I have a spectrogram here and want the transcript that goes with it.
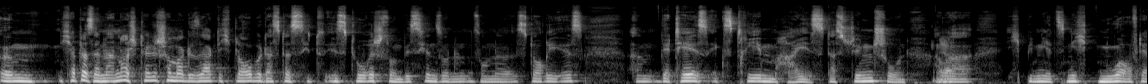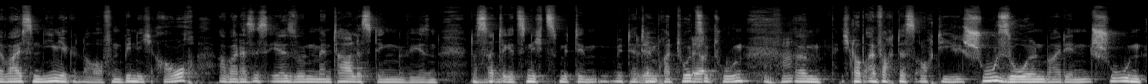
Ähm, ich habe das an anderer Stelle schon mal gesagt. Ich glaube, dass das historisch so ein bisschen so, eine, so eine Story ist. Ähm, der Tee ist extrem heiß, das stimmt schon. Aber ja. ich bin jetzt nicht nur auf der weißen Linie gelaufen, bin ich auch, aber das ist eher so ein mentales Ding gewesen. Das mhm. hatte jetzt nichts mit, dem, mit der Temperatur ja. zu tun. Mhm. Ähm, ich glaube einfach, dass auch die Schuhsohlen bei den Schuhen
